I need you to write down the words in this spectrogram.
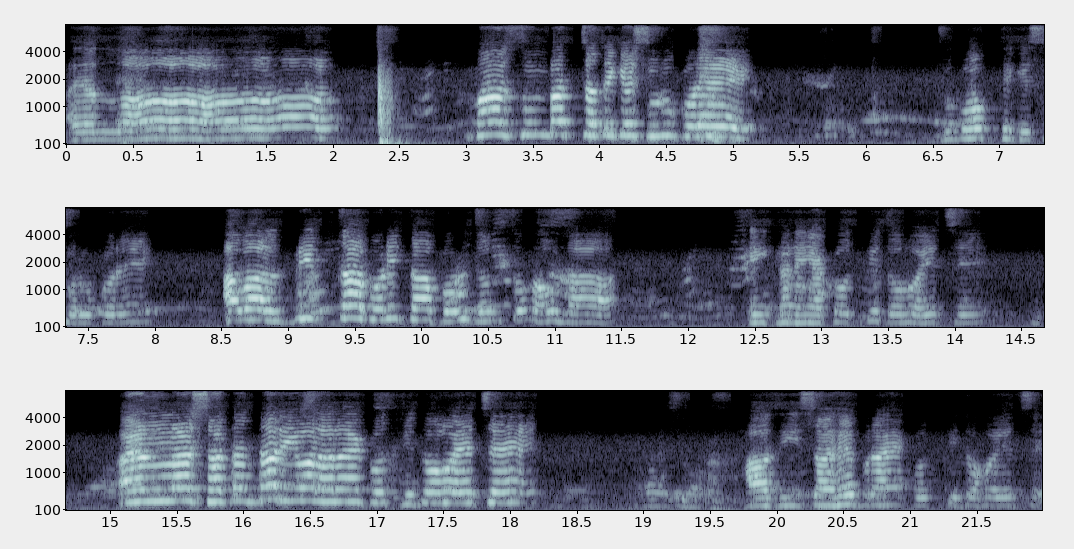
আয় আল্লাহ মাসুম বাচ্চা থেকে শুরু করে, যুবক থেকে শুরু করে, আবার বৃদ্ধা, বনিতা পর্যন্ত মাওলা এইখানে একত্রিত হয়েছে। আল্লাহ সাতান্দারিওয়ালারা একত্রিত হয়েছে। হাজি সাহেবরা একত্রিত হয়েছে।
